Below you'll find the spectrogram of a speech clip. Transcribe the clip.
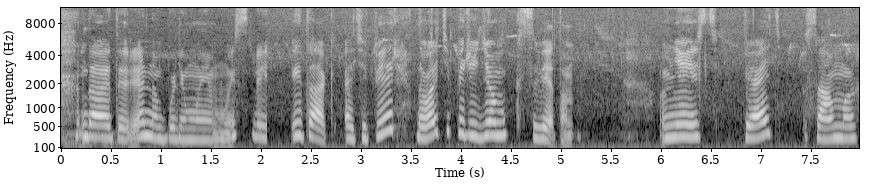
Да, это реально были мои мысли. Итак, а теперь давайте перейдем к советам. У меня есть пять самых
